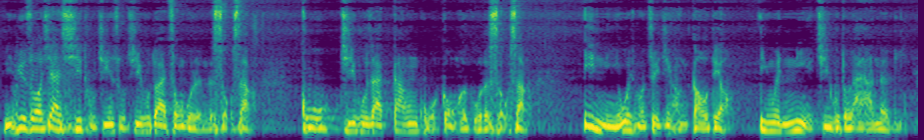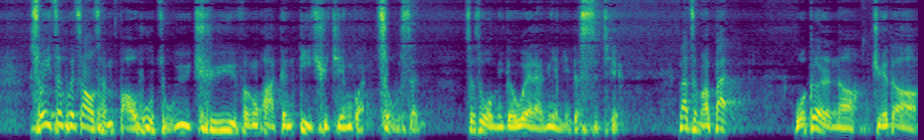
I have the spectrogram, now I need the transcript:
你比如说，现在稀土金属几乎都在中国人的手上，钴几乎在刚果共和国的手上。印尼为什么最近很高调？因为镍几乎都在他那里。所以这会造成保护主义、区域分化跟地区监管骤升，这是我们一个未来面临的世界。那怎么办？我个人呢觉得，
